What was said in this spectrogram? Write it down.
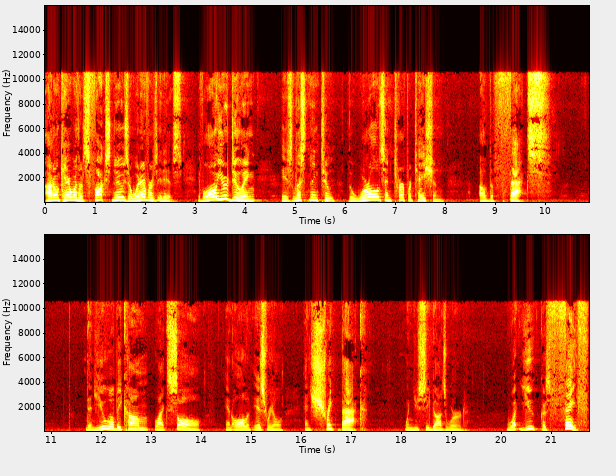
I don't care whether it's Fox News or whatever it is. If all you're doing is listening to the world's interpretation of the facts, then you will become like Saul and all of Israel and shrink back when you see God's word. What you because faith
